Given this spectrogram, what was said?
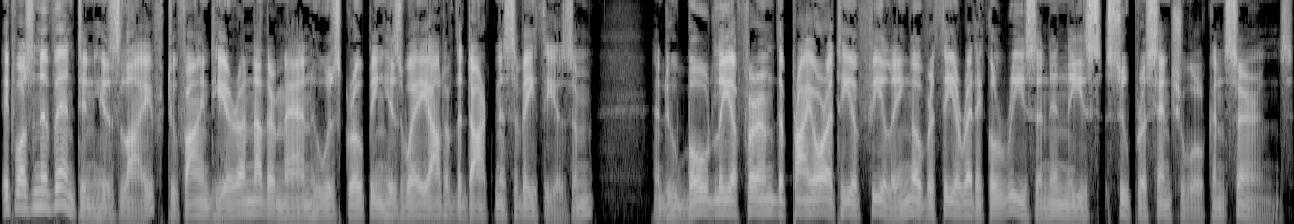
It was an event in his life to find here another man who was groping his way out of the darkness of atheism, and who boldly affirmed the priority of feeling over theoretical reason in these suprasensual concerns.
